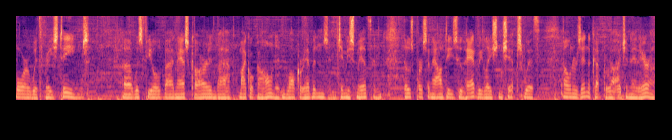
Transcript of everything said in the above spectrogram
or with race teams, uh, was fueled by NASCAR and by Michael Gaughan and Walker Evans and Jimmy Smith and those personalities who had relationships with owners in the Cup Garage in that era.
